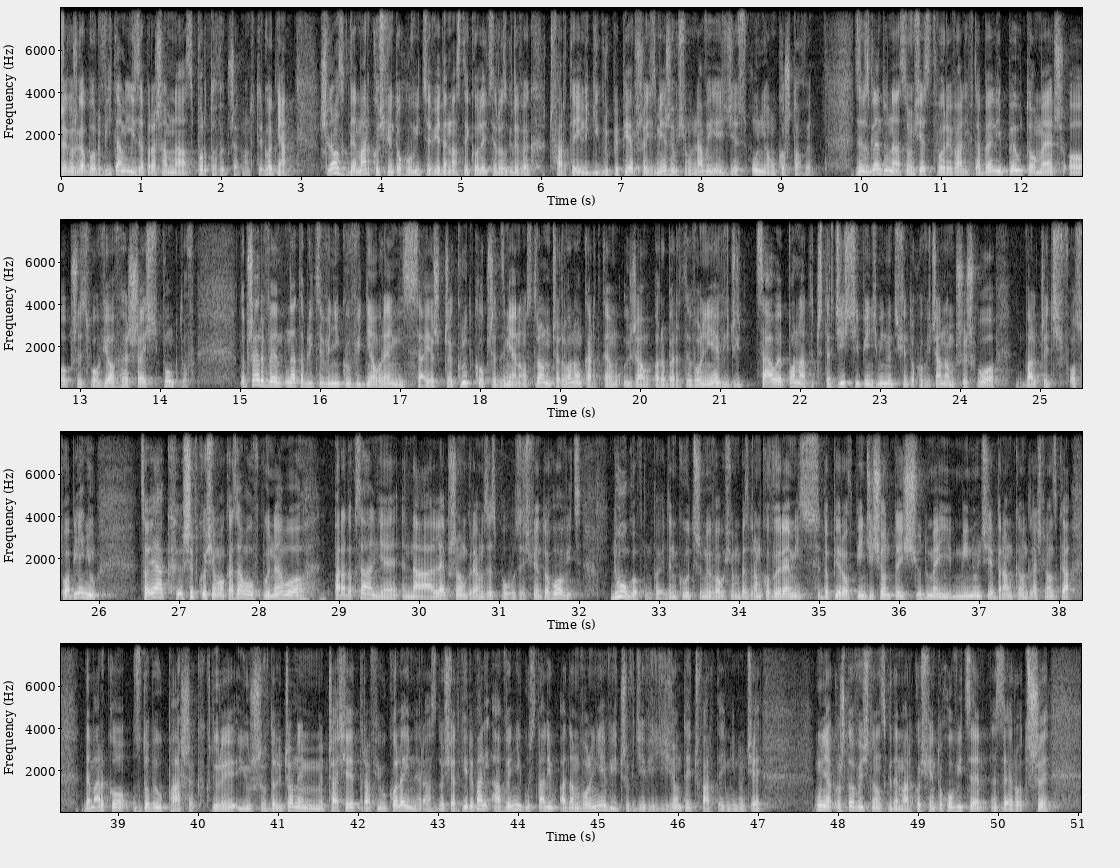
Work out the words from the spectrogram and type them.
Grzegorz Gabor, witam i zapraszam na sportowy przegląd tygodnia. Śląsk Demarko Świętochłowice w 11 kolejce rozgrywek czwartej Ligi Grupy Pierwszej zmierzył się na wyjeździe z Unią Kosztowy. Ze względu na sąsiedztwo rywali w tabeli był to mecz o przysłowiowe 6 punktów. Do przerwy na tablicy wyników widniał remis, a jeszcze krótko przed zmianą stron czerwoną kartkę ujrzał Robert Wolniewicz i całe ponad 45 minut Świętochłowiczanom przyszło walczyć w osłabieniu. Co jak szybko się okazało, wpłynęło paradoksalnie na lepszą grę zespołu ze Świętochłowic. Długo w tym pojedynku utrzymywał się bezbramkowy remis. Dopiero w 57 minucie bramkę dla Śląska Demarco zdobył Paszek, który już w doliczonym czasie trafił kolejny raz do siatki rywali, a wynik ustalił Adam Wolniewicz w 94 minucie. Unia Kosztowy Śląsk Demarko Świętochłowice 0-3.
